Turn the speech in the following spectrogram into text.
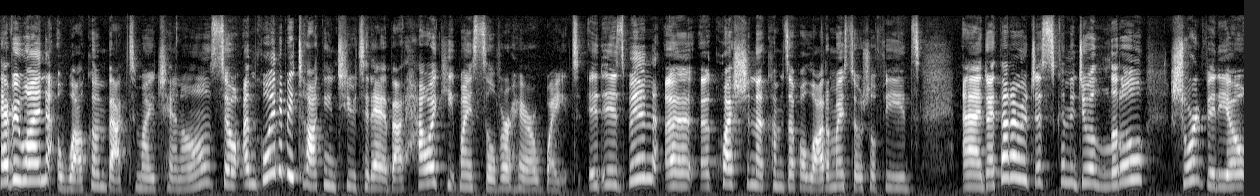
Hey everyone, welcome back to my channel. So I'm going to be talking to you today about how I keep my silver hair white. It has been a, a question that comes up a lot on my social feeds and I thought I would just kind of do a little short video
